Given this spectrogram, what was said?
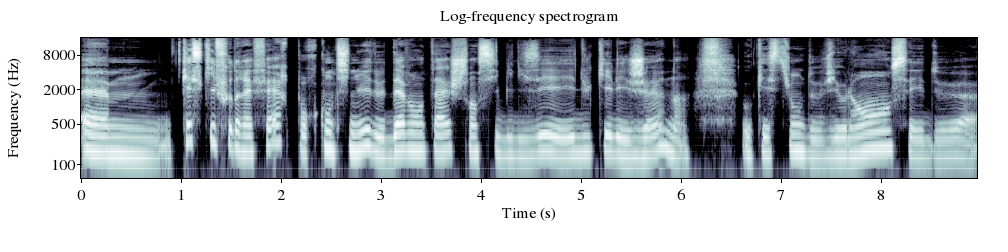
Qu'est-ce qu'il faudrait faire pour continuer de davantage sensibiliser et éduquer les jeunes aux questions de violence et de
